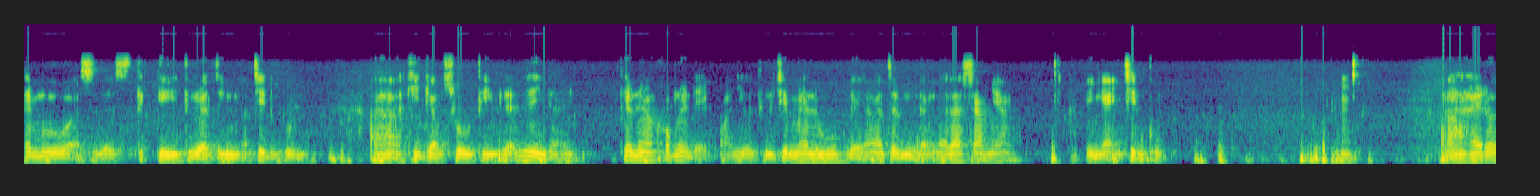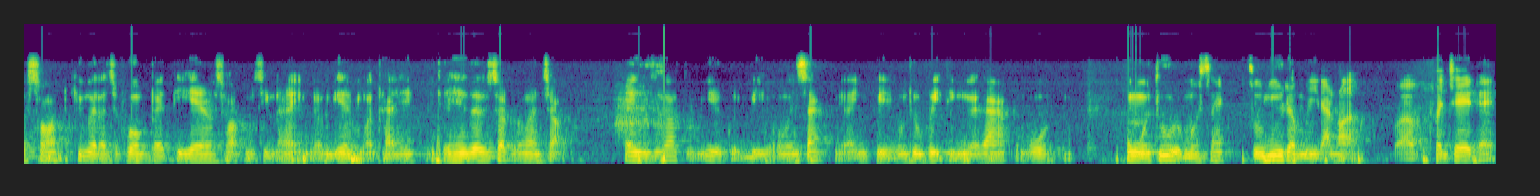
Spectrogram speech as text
thêm menu ở sticky tức là dính ở trên cùng. À, khi kéo xuống thì sẽ nhìn đấy thêm nữa không nên để quá nhiều thứ trên menu để là dần dần ra sao nhé hình ảnh trên cùng. Ừ. À, hero shot khi người ta chụp homepage thì hero shot mình xin lại đầu tiên mọi thầy. Thì hero shot rất quan trọng. Hero shot cũng như quyển bìa của cuốn sách những anh vì không thú vị thì người ta cũng không ngồi thu được một sách. Giống như là mình đã nói ở phần trên đấy.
